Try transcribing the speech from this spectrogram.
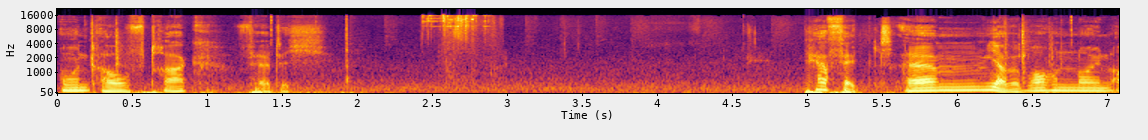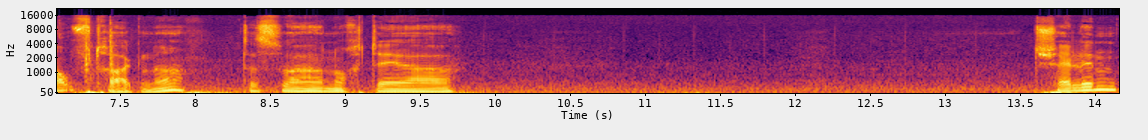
Und Auftrag fertig. Perfekt. Ähm, ja, wir brauchen einen neuen Auftrag, ne? Das war noch der Challenge.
